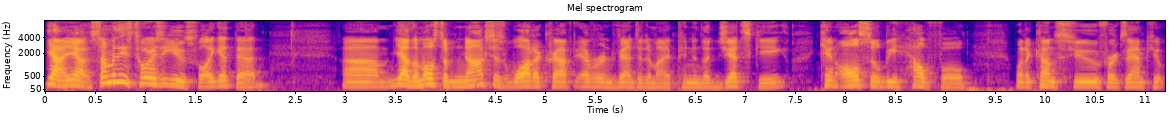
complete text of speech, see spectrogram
yeah, yeah, some of these toys are useful. I get that. Um, yeah, the most obnoxious watercraft ever invented, in my opinion, the jet ski, can also be helpful when it comes to, for example,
